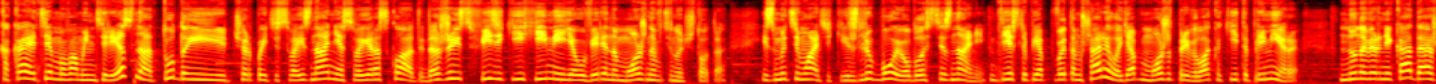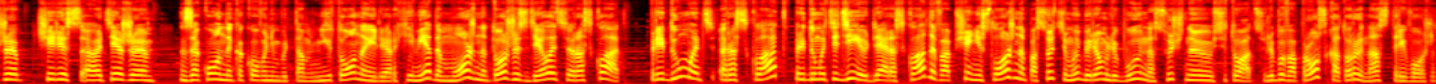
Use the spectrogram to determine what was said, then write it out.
Какая тема вам интересна, оттуда и черпайте свои знания, свои расклады. Даже из физики и химии, я уверена, можно вытянуть что-то. Из математики, из любой области знаний. Если бы я в этом шарила, я бы, может, привела какие-то примеры. Но наверняка даже через а, те же законы какого-нибудь там Ньютона или Архимеда можно тоже сделать расклад. Придумать расклад, придумать идею для расклада вообще не сложно. По сути, мы берем любую насущную ситуацию, любой вопрос, который нас тревожит.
